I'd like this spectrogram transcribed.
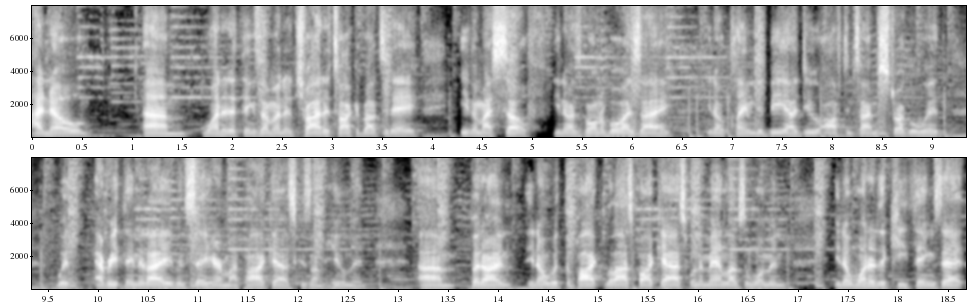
I know um, one of the things I'm going to try to talk about today, even myself, you know, as vulnerable as I, you know, claim to be, I do oftentimes struggle with with everything that I even say here in my podcast because I'm human. Um, but on you know with the, po- the last podcast, when a man loves a woman, you know one of the key things that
